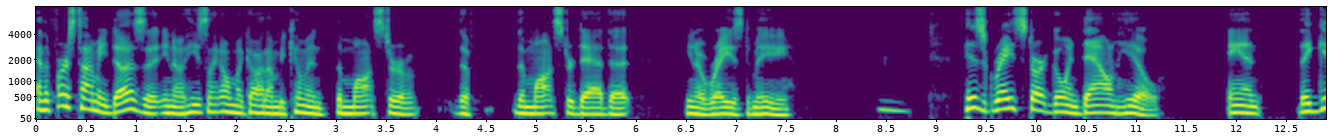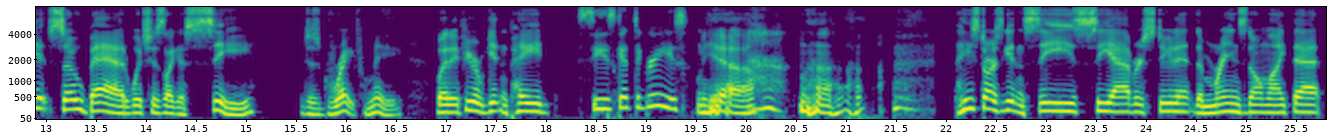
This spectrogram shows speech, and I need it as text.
And the first time he does it, you know, he's like, "Oh my God, I'm becoming the monster of the the monster dad that you know raised me." Hmm. His grades start going downhill, and they get so bad, which is like a C, which is great for me. But if you're getting paid C's get degrees. yeah. he starts getting C's, C average student. The Marines don't like that.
